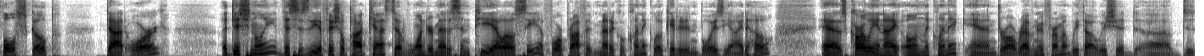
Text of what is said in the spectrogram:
fullscope.org. Additionally, this is the official podcast of Wonder Medicine PLLC, a for profit medical clinic located in Boise, Idaho. As Carly and I own the clinic and draw revenue from it, we thought we should uh, d-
